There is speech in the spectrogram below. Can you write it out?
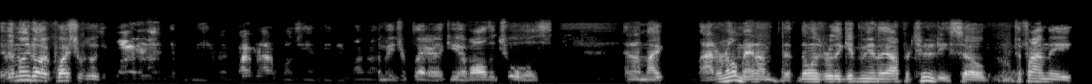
the million dollar question was like, why am I not why am I not a world champion? Why am I not a major player? Like you have all the tools, and I'm like, I don't know, man. I'm no one's really giving me the opportunity. So to finally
